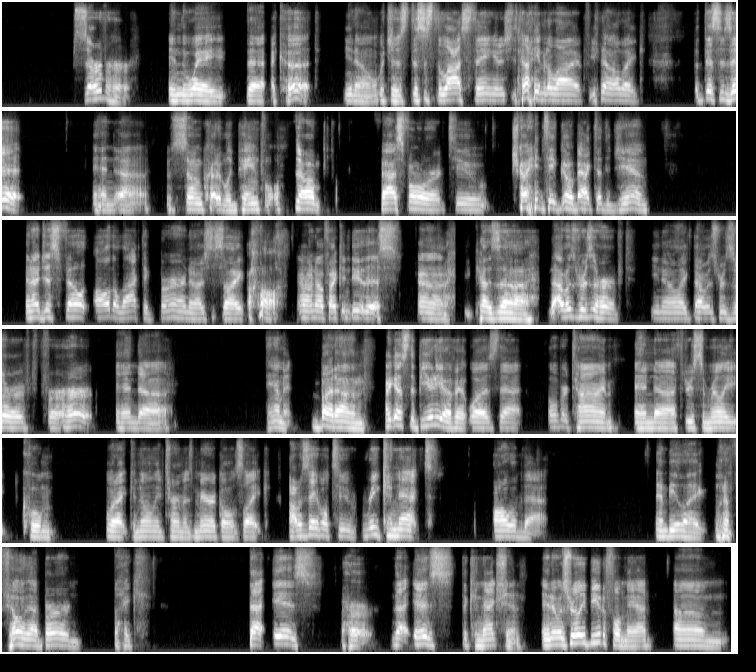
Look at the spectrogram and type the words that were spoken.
serve her in the way that I could, you know, which is this is the last thing and she's not even alive, you know, like, but this is it. And uh, it was so incredibly painful. So fast forward to trying to go back to the gym. And I just felt all the lactic burn. And I was just like, oh, I don't know if I can do this uh, because uh, that was reserved you know, like that was reserved for her. And uh damn it. But um I guess the beauty of it was that over time and uh through some really cool what I can only term as miracles, like I was able to reconnect all of that and be like, when I'm feeling that burn, like that is her. That is the connection. And it was really beautiful, man. Um,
